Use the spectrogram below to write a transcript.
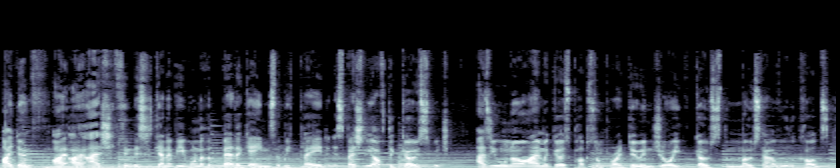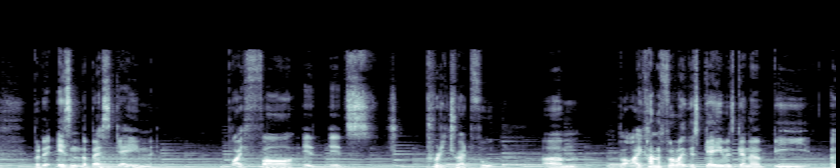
I don't. I, I actually think this is going to be one of the better games that we've played, especially after Ghost, which, as you all know, I'm a Ghost pub stomper. I do enjoy Ghost the most out of all the CODs, but it isn't the best game by far. It, it's pretty dreadful. Um, but I kind of feel like this game is going to be a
